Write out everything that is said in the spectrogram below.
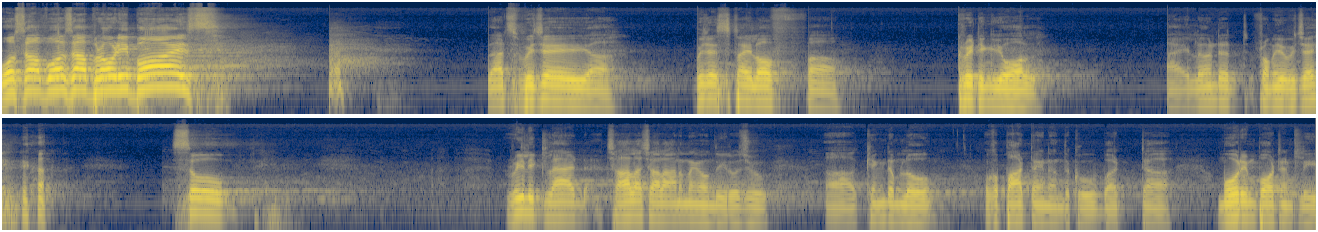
What's up, what's up, Brody boys? That's Vijay, uh, Vijay's style of uh, greeting you all. I learned it from you, Vijay. so, really glad చాలా చాలా ఆనందంగా ఉంది ఈరోజు కింగ్డమ్లో ఒక పార్ట్ అయినందుకు but more importantly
